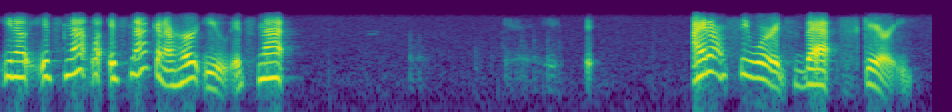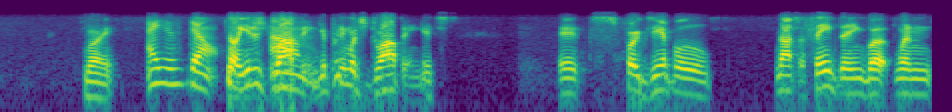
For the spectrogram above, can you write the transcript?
you know it's not it's not going to hurt you. It's not. I don't see where it's that scary. Right. I just don't. No, you're just dropping. Um, you're pretty much dropping. It's, it's for example, not the same thing, but when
